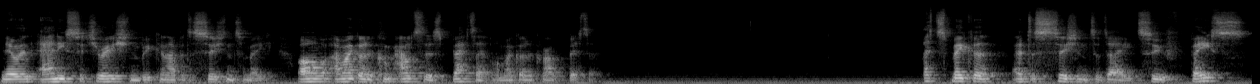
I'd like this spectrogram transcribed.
You know, in any situation, we can have a decision to make. Oh, am I going to come out of this better or am I going to come out bitter? Let's make a, a decision today to face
